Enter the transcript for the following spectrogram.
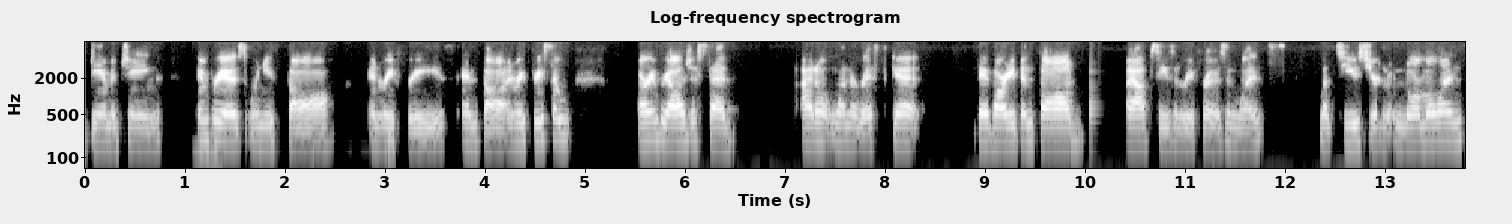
damaging mm-hmm. embryos when you thaw and mm-hmm. refreeze and thaw and refreeze. So our embryologist said, I don't want to risk it. They've already been thawed biopsies and refrozen once. Let's use your normal ones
